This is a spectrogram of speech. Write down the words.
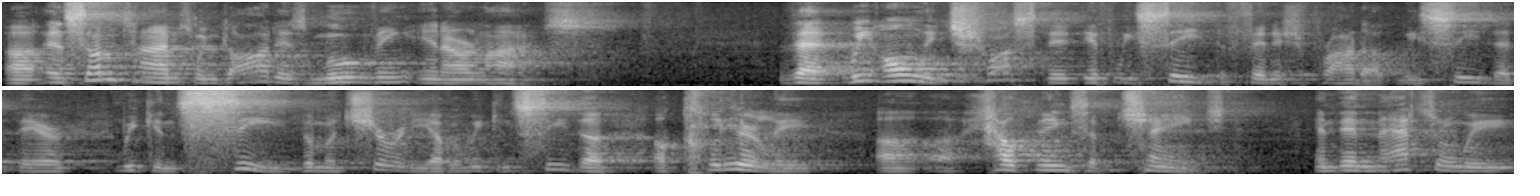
Uh, and sometimes when God is moving in our lives, that we only trust it if we see the finished product. We see that there, we can see the maturity of it. We can see the, uh, clearly uh, how things have changed. And then that's when we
